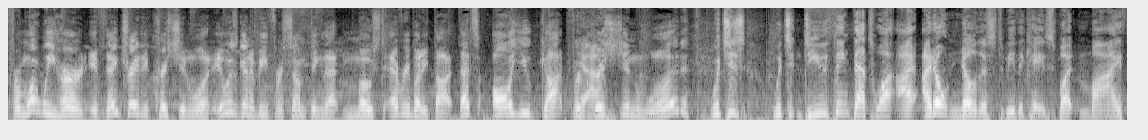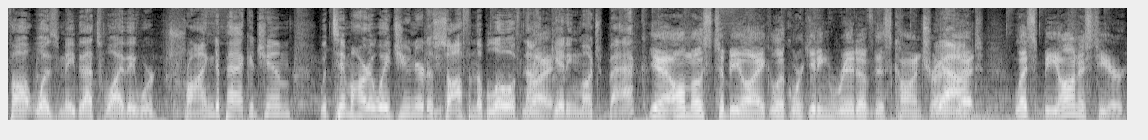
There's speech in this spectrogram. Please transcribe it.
from what we heard, if they traded Christian Wood, it was going to be for something that most everybody thought. That's all you got for Yeah. Christian Wood? Which is which do you think that's why I, I don't know this to be the case, but my thought was maybe that's why they were trying to package him with Tim Hardaway Jr. to soften the blow of not Right. getting much back. Yeah, almost to be like, look, we're getting rid of this contract. Yeah. That, let's be honest here.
